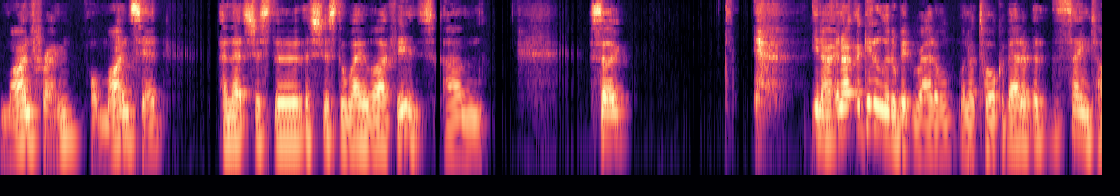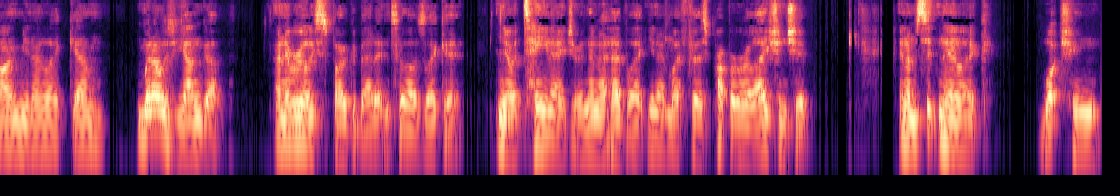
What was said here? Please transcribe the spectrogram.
mind frame or mindset. And that's just the, that's just the way life is. Um, so, you know, and I, I, get a little bit rattled when I talk about it, but at the same time, you know, like, um, when I was younger, I never really spoke about it until I was like a, you know, a teenager. And then I had like, you know, my first proper relationship. And I'm sitting there like watching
